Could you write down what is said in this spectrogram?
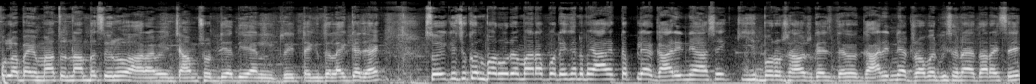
পোলা ভাই মাত্র নামটা ছিল আর আমি জামশট দিয়ে দিই এন্ড রেডটা কিন্তু লাগা যায়। সো এই কিছুক্ষণ পর ওরে মারার পর এখানে ভাই আরেকটা প্লেয়ার গাড়ি নিয়ে আসে। কি বড় সাহস গাইজ দেখো গাড়ি নিয়ে ড্রপের পিছনে দাঁড়াইছে।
